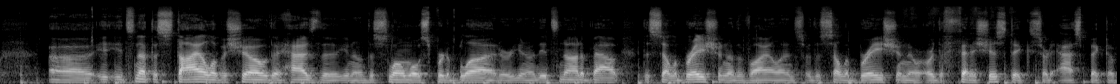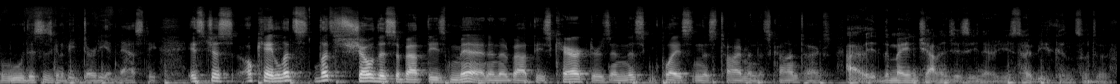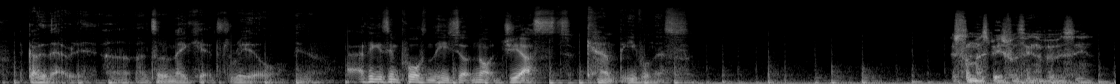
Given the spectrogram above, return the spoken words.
uh, it, it's not the style of a show that has the you know the slow mo spurt of blood, or you know it's not about the celebration of the violence or the celebration or, or the fetishistic sort of aspect of ooh this is going to be dirty and nasty. It's just okay. Let's let's show this about these men and about these characters in this place, in this time, in this context. Uh, the main challenge is you know you just hope you can sort of go there really uh, and sort of make it real. You know. I think it's important that he's not just camp evilness. It's the most beautiful thing I've ever seen.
